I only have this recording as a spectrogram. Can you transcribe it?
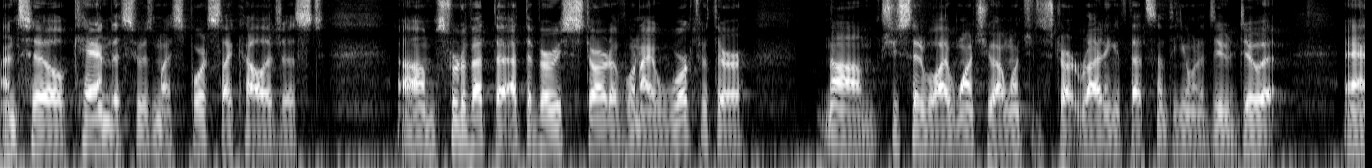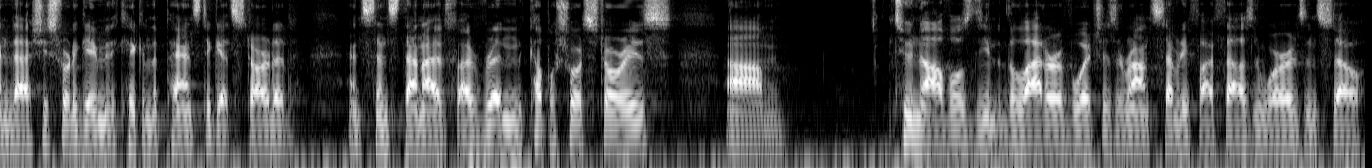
until Candace, who is my sports psychologist um, sort of at the at the very start of when I worked with her, um, she said, "Well, I want you. I want you to start writing. If that's something you want to do, do it." And uh, she sort of gave me the kick in the pants to get started. And since then, I've I've written a couple short stories, um, two novels, the, the latter of which is around 75,000 words. And so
